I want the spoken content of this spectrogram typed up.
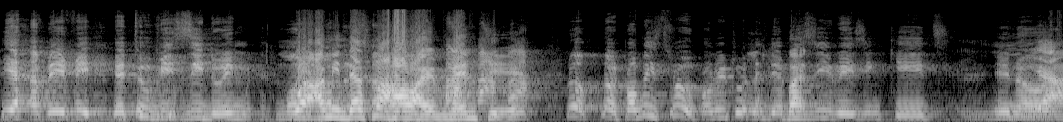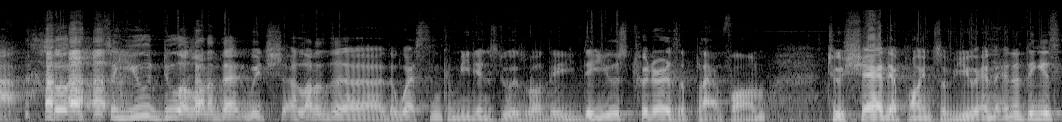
yeah, maybe you're too busy doing more. well, I mean, that's not how I meant it. No, no, probably it's true. Probably true. Like they're But- busy raising kids. You know. Yeah. So, so you do a lot of that, which a lot of the, the Western comedians do as well. They, they use Twitter as a platform to share their points of view. And, and the thing is,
